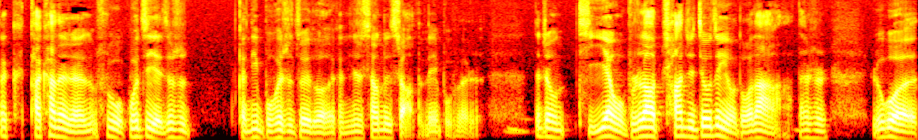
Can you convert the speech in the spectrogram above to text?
那他看的人数，我估计也就是肯定不会是最多的，肯定是相对少的那部分人。那这种体验，我不知道差距究竟有多大了。但是如果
